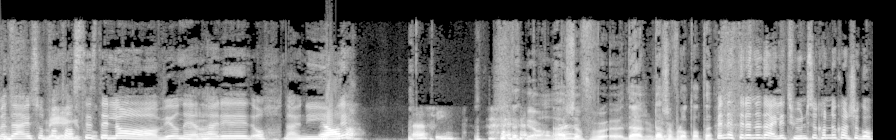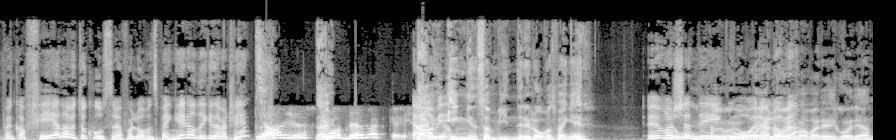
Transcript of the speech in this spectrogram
Men det er jo så fantastisk. Det laver jo ned her i Åh, det er jo Ja nydelig. da. Det er fint. Ja, Det er, så, det, er, det er så flott at det Men etter denne deilige turen så kan du kanskje gå på en kafé da, vet du, og kose deg for lovens penger. Hadde ikke det vært fint? Ja, just Det er det. jo- var- Det hadde vært gøy. Det er jo ingen som vinner i lovens penger. Eh, Hva skjedde i Jo, jo, går, i av loven? Hva var det i går igjen?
